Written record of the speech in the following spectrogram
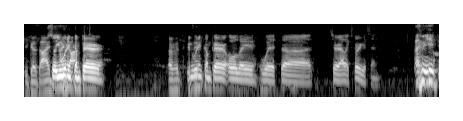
because I. So you I wouldn't got- compare uh, you wouldn't compare Ole with uh, Sir Alex Ferguson. I mean,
